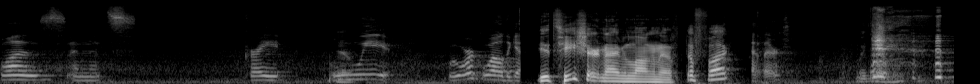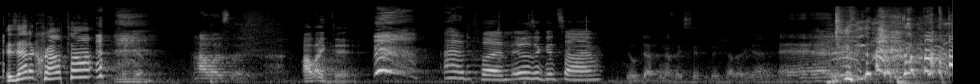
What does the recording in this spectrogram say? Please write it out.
was, and it's great. Yeah. We we work well together. Your t-shirt not even long enough. The fuck? together. We did. Is that a crop top? We did. How was this? I liked it. I had fun. It was a good time. You'll definitely sleep with each other again. And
